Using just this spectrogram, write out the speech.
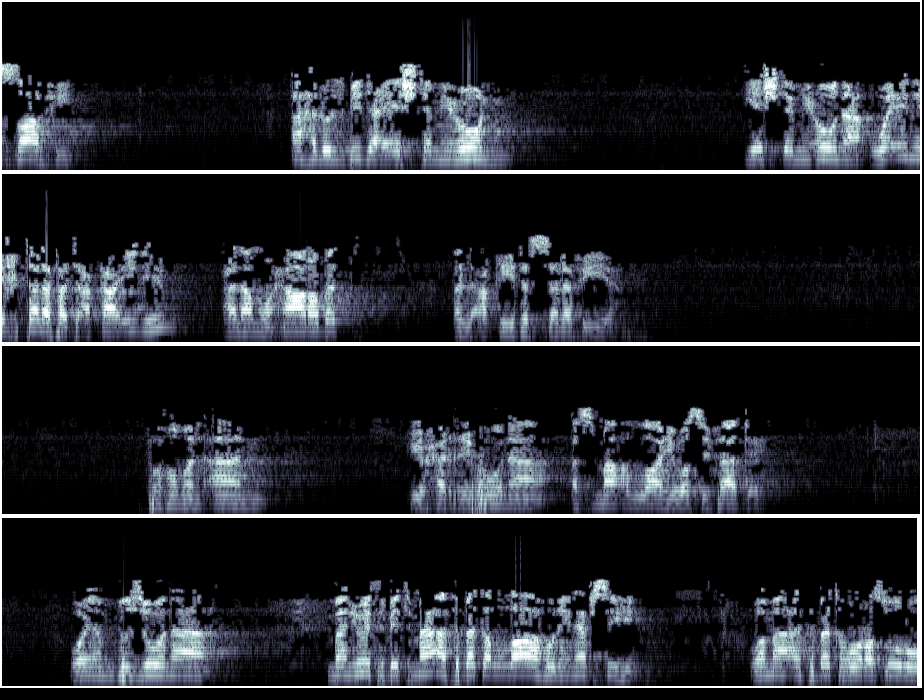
الصافي أهل البدع يجتمعون يجتمعون وإن اختلفت عقائدهم على محاربة العقيدة السلفية. فهم الآن يحرفون أسماء الله وصفاته وينبذون من يثبت ما أثبت الله لنفسه وما أثبته رسوله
